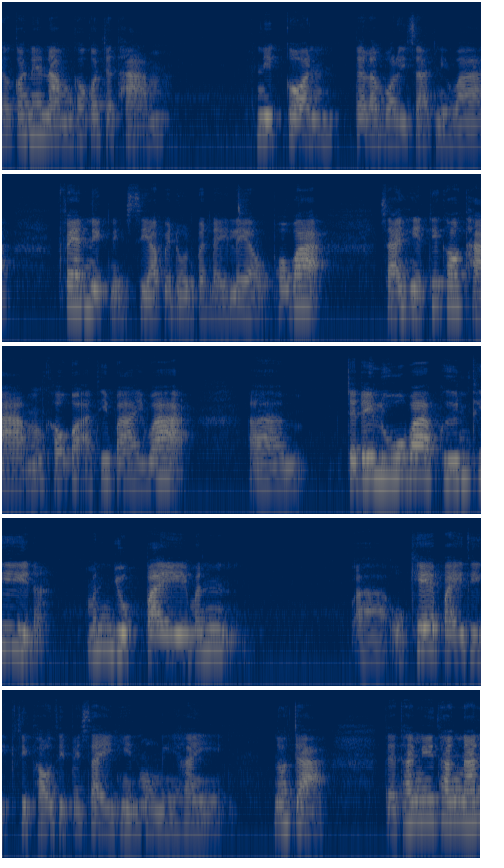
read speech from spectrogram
เขาก็แนะนำเขาก็จะถามนิกกรแต่ละบริษัทนี่ว่า แฟนนิกนี่เสียไปโดนปันไดแล้ว เพราะว่าสาเหตุที่เขาถามเขาก็อธิบายว่าจะได้รู้ว่าพื้นที่น่ะ มันยุบไปมันอ่าโอเคไปที่ที่เขาสิไปใส่หินมองนี้ให้นอกจาก แต่ทั้งนี้ทั้งนั้น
